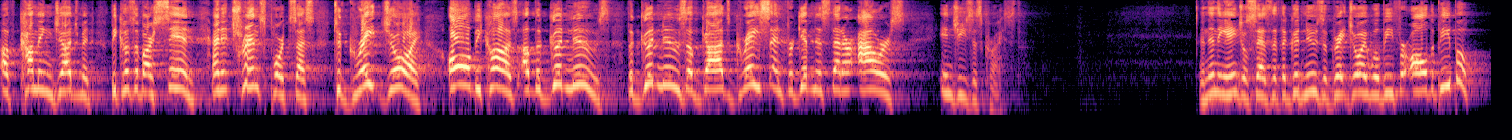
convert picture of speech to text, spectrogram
of coming judgment because of our sin, and it transports us to great joy, all because of the good news, the good news of God's grace and forgiveness that are ours in Jesus Christ. And then the angel says that the good news of great joy will be for all the people.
